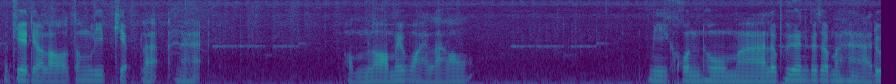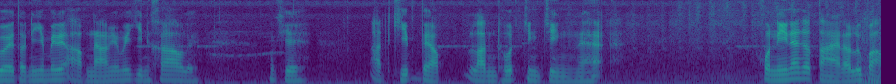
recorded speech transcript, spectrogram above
โอเค เดี๋ยวเราต้องรีบเก็บแล้วนะฮะ ผมรอไม่ไหวแล้ว มีคนโทรมาแล้วเพื่อนก็จะมาหาด้วย ตอนนี้ยังไม่ได้อาบน้ำยังไม่กินข้าวเลย โอเค อัดคลิปแบบรันทดจริง ๆ นะฮะ คนนี้น่าจะตายแล้วหรือเปล่า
